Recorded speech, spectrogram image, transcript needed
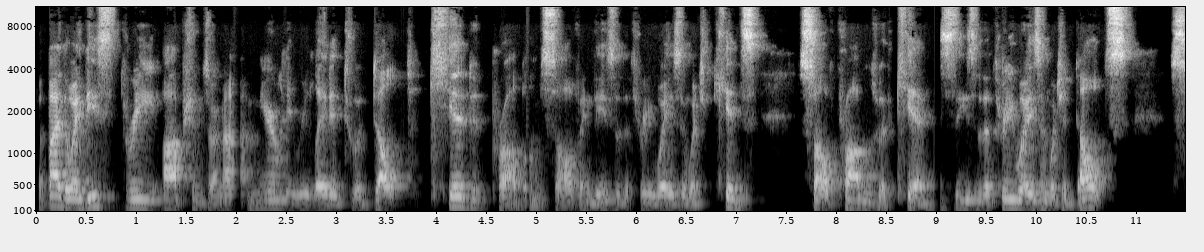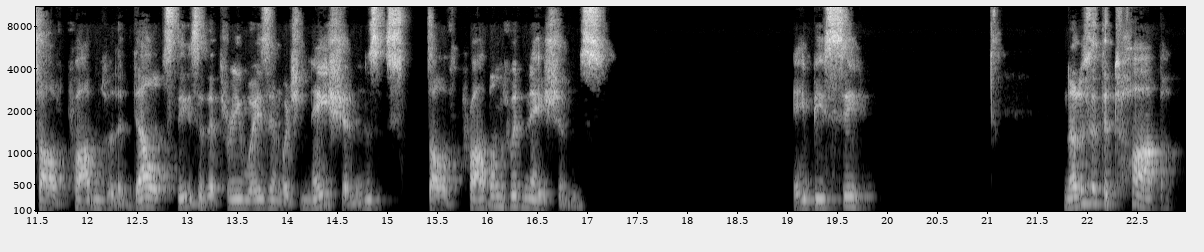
But by the way, these three options are not merely related to adult kid problem solving. These are the three ways in which kids solve problems with kids. These are the three ways in which adults solve problems with adults. These are the three ways in which nations solve problems with nations. ABC. Notice at the top,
